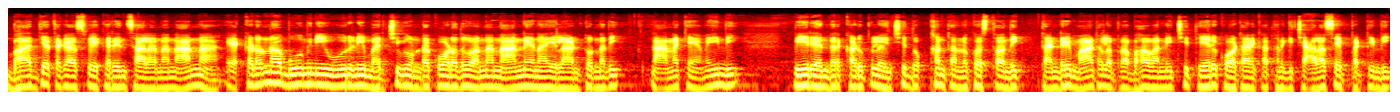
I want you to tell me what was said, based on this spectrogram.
బాధ్యతగా స్వీకరించాలన్న నాన్న ఎక్కడున్న భూమిని ఊరిని మర్చి ఉండకూడదు అన్న నాన్నేనా ఇలా అంటున్నది? నాన్నకేమైంది? వీరేందర్ కడుపులోంచి దుఃఖం తన్నుకొస్తోంది తండ్రి మాటల ప్రభావాన్నిచ్చి తేరుకోవటానికి అతనికి చాలాసేపు పట్టింది.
